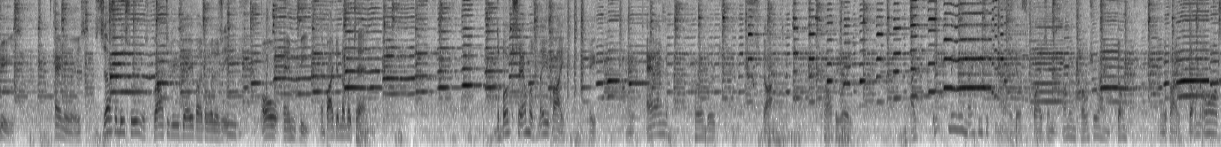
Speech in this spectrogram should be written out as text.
Jeez. Anyways, Sesame Street was brought to you today by the letters E, O, and V, and by the number 10. The book Sam was made by hey, hey, Ann Herbert Scott. Copyright, I think maybe 1969, I guess, by some unknown publisher I don't, what I don't know of.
